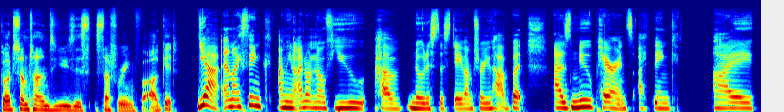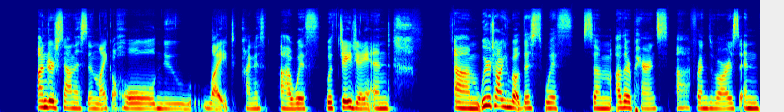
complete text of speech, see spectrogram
God sometimes uses suffering for our good. Yeah. And I think, I mean, I don't know if you have noticed this, Dave. I'm sure you have. But as new parents, I think I understand this in like a whole new light, kind of uh, with with JJ. And um, we were talking about this with some other parents, uh, friends of ours, and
